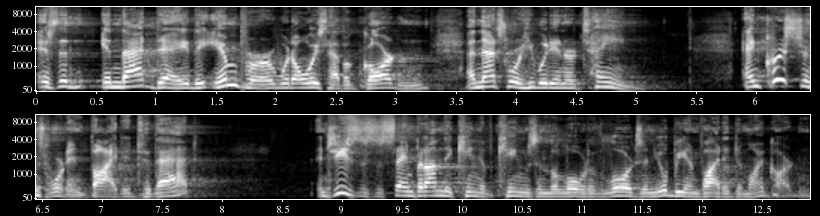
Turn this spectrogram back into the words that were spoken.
is that in that day, the emperor would always have a garden, and that's where he would entertain. And Christians weren't invited to that. And Jesus is saying, But I'm the King of Kings and the Lord of Lords, and you'll be invited to my garden.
